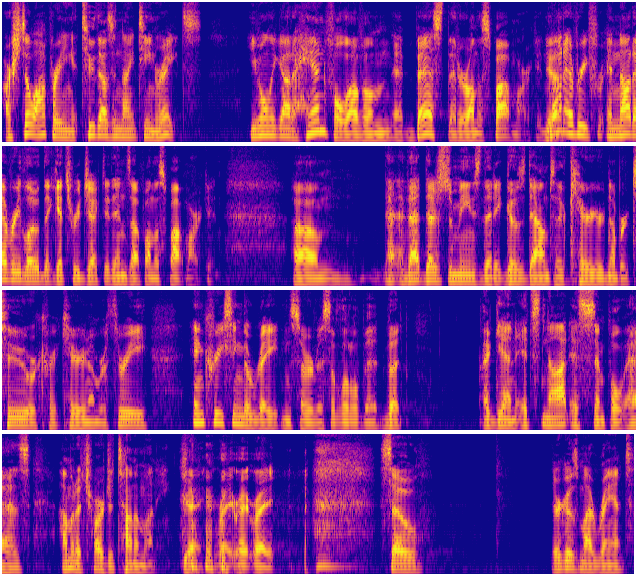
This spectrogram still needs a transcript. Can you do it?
are still operating at 2019 rates. You've only got a handful of them at best that are on the spot market. Yeah. Not every and not every load that gets rejected ends up on the spot market. Um, that, that just means that it goes down to carrier number two or carrier number three, increasing the rate and service a little bit. But again, it's not as simple as I'm going to charge a ton of money. Yeah. right. Right. Right. So there goes my rant.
